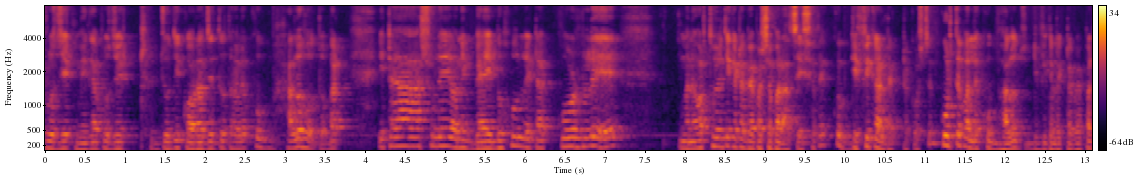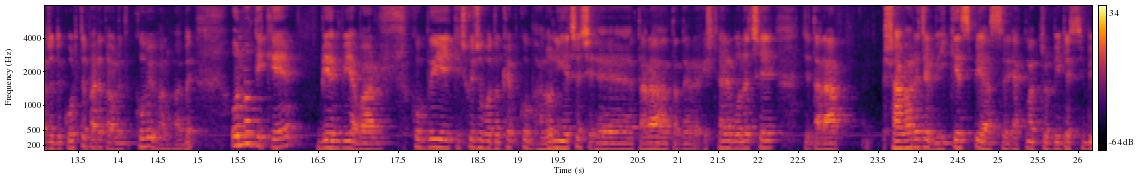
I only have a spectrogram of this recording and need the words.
প্রজেক্ট মেগা প্রজেক্ট যদি করা যেত তাহলে খুব ভালো হতো। বাট এটা আসলে অনেক ব্যয়বহুল। এটা করলে মানে অর্থনৈতিক একটা ব্যাপার স্যাপার আছে এর সাথে, খুব ডিফিকাল্ট একটা কোশ্চেন করতে পারলে খুব ভালো ডিফিকাল্ট একটা ব্যাপার। যদি করতে পারে তাহলে তো খুবই ভালো হবে। অন্যদিকে বিএনপি আবার খুবই কিছু কিছু পদক্ষেপ খুব ভালো নিয়েছে। তারা তাদের ইশতেহারে বলেছে যে তারা সাভারে যে বিকেএসপি আছে, একমাত্র বিকেএসপি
